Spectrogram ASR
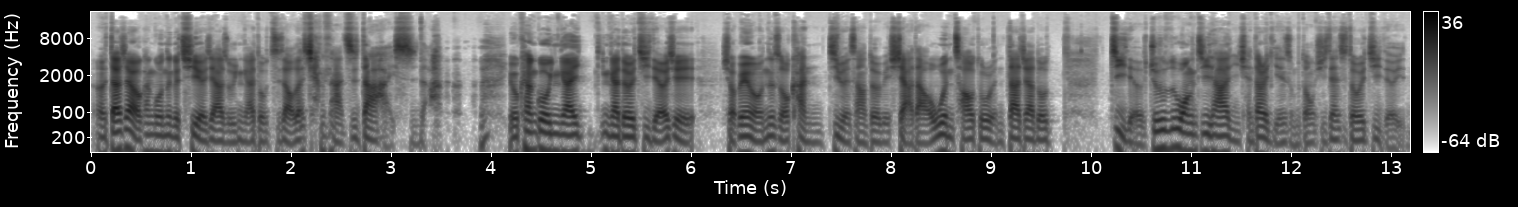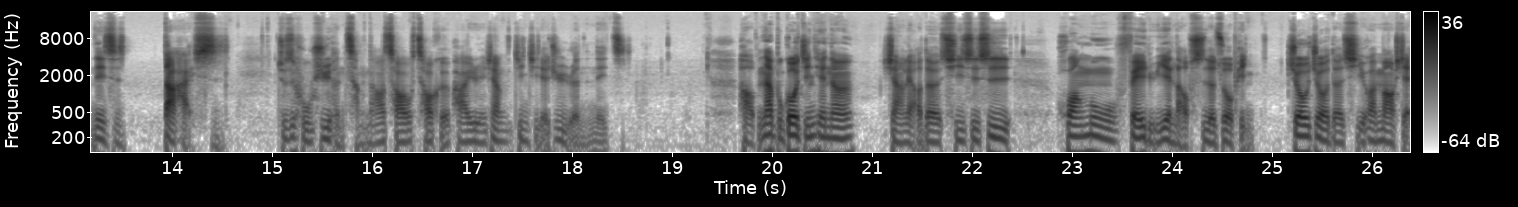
呃，大家有看过那个企鹅家族，应该都知道我在讲哪只大海狮的，有看过应该应该都会记得，而且小朋友那时候看基本上都会被吓到，我问超多人，大家都。记得就是忘记他以前到底演什么东西，但是都会记得那只大海狮，就是胡须很长，然后超超可怕，有点像进击的巨人的那只。好，那不过今天呢，想聊的其实是荒木飞吕彦老师的作品《JoJo 的奇幻冒险》，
